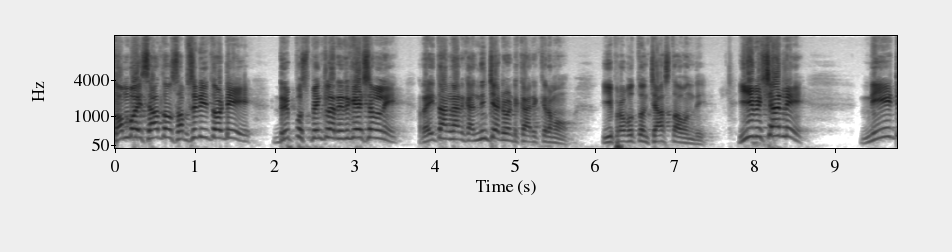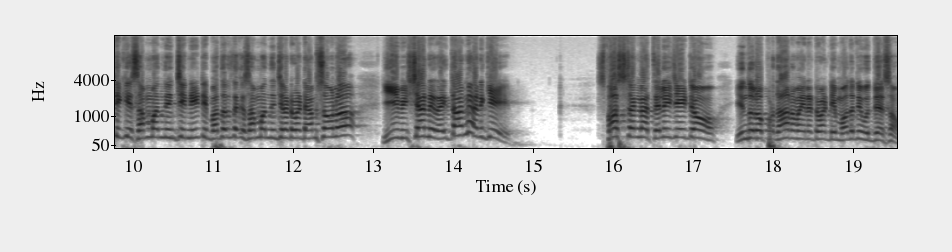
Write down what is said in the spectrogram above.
తొంభై శాతం సబ్సిడీతోటి డ్రిప్ స్ప్రింక్లర్ ఇరిగేషన్ని రైతాంగానికి అందించేటువంటి కార్యక్రమం ఈ ప్రభుత్వం చేస్తూ ఉంది. ఈ విషయాన్ని నీటికి సంబంధించి నీటి భద్రతకు సంబంధించినటువంటి అంశంలో ఈ విషయాన్ని రైతాంగానికి స్పష్టంగా తెలియజేయటం ఇందులో ప్రధానమైనటువంటి మొదటి ఉద్దేశం.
